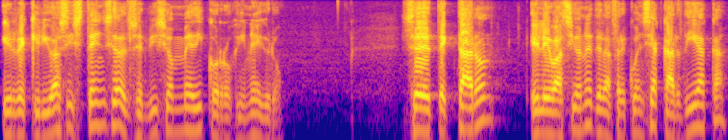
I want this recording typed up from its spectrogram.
y requirió asistencia del servicio médico rojinegro. Se detectaron elevaciones de la frecuencia cardíaca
